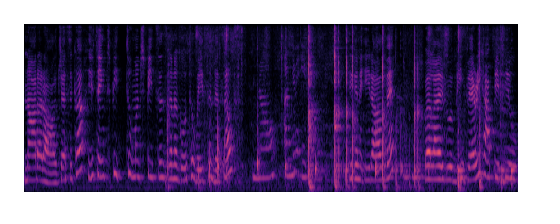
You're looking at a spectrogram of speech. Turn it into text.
Not at all. Jessica you think too much pizza is gonna go to waste in this house? No I'm gonna eat all of it. You're gonna eat all of it? Mm -hmm. well I would be very happy if you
